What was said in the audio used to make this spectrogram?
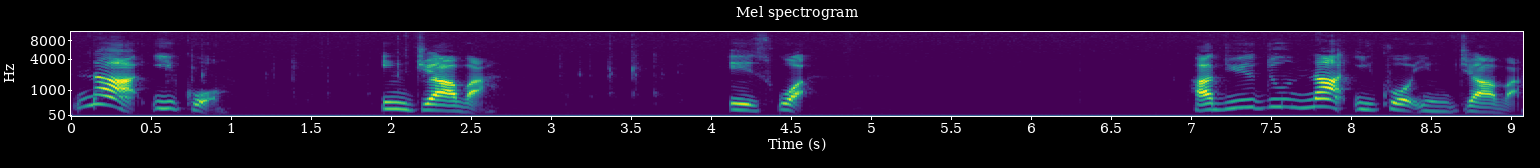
Not equal in Java is what? How do you do not equal in Java?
